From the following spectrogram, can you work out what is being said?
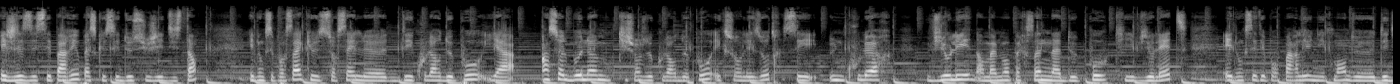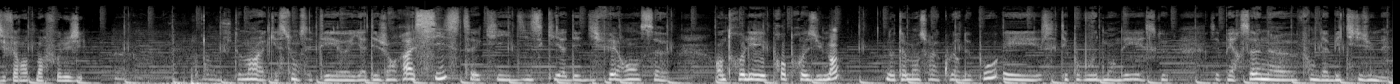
et je les ai séparées parce que c'est deux sujets distincts et donc c'est pour ça que sur celle des couleurs de peau il y a un seul bonhomme qui change de couleur de peau et que sur les autres c'est une couleur violet normalement personne n'a de peau qui est violette et donc c'était pour parler uniquement de, des différentes morphologies. Justement, la question c'était, il y a des gens racistes qui disent qu'il y a des différences entre les propres humains notamment sur la couleur de peau, et c'était pour vous demander est-ce que ces personnes euh, font de la bêtise humaine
